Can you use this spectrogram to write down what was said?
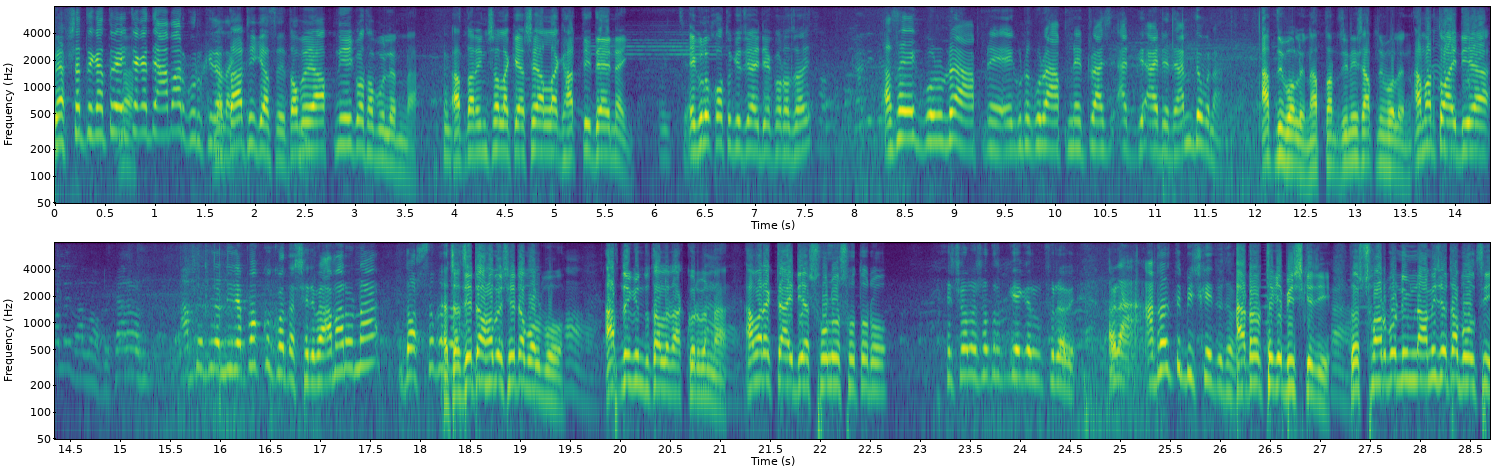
ব্যবসা থেকে তো এই টাকা দিয়ে আবার গরু কিনা তা ঠিক আছে তবে আপনি এই কথা বলেন না। আপনার ইনশাল্লাহ ক্যাশে আল্লাহ ঘাটতি দেয় নাই। এগুলো কত কেজি আইডিয়া করা যায়? আচ্ছা এই গরুটা আপনি এগুলো গরু আপনি একটু আইডিয়া আমি দেবো না। আপনি বলেন আপনার জিনিস আপনি বলেন। আমার তো আইডিয়া আচ্ছা যেটা হবে সেটা বলব। হ্যাঁ, আপনি কিন্তু তাহলে রাগ করবেন না। আমার একটা আইডিয়া ষোলো সতেরো। ষোলো সতেরো কে ফুরাবে আঠারো থেকে বিশ কেজি আঠারো থেকে বিশ কেজি। হ্যাঁ। তো সর্বনিম্ন আমি যেটা বলছি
